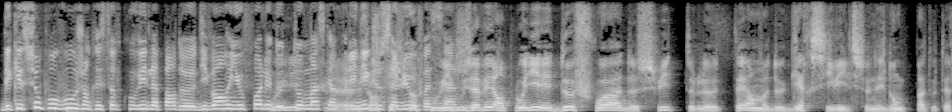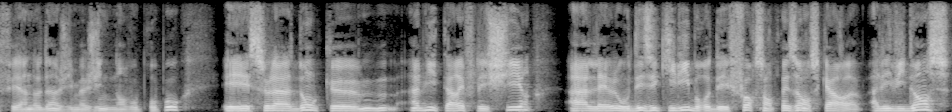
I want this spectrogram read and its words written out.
Des questions pour vous, Jean-Christophe Couvi, de la part d'Ivan Rioufol et de Thomas Carpellini, que je salue au passage. vous avez employé deux fois de suite le terme de guerre civile. Ce n'est donc pas tout à fait anodin, j'imagine, dans vos propos. Et cela donc invite à réfléchir au déséquilibre des forces en présence, car à l'évidence,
